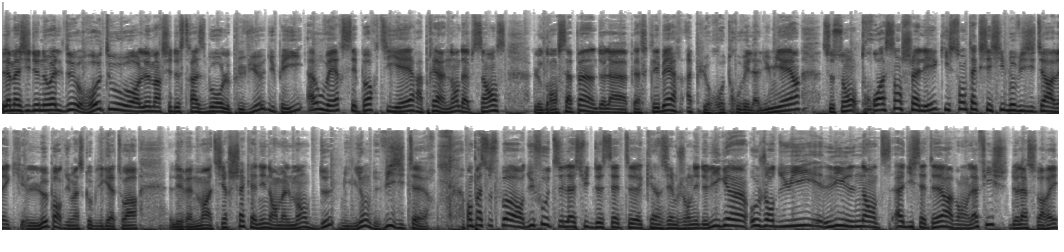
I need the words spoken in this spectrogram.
La magie de Noël de retour. Le marché de Strasbourg, le plus vieux du pays, a ouvert ses portes hier après un an d'absence. Le grand sapin de la place Kléber a pu retrouver la lumière. Ce sont 300 chalets qui sont accessibles aux visiteurs le port du masque obligatoire. L'événement attire chaque année normalement 2 millions de visiteurs. On passe au sport, du foot, la suite de cette 15e journée de Ligue 1. Aujourd'hui, Lille-Nantes à 17h avant l'affiche de la soirée.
